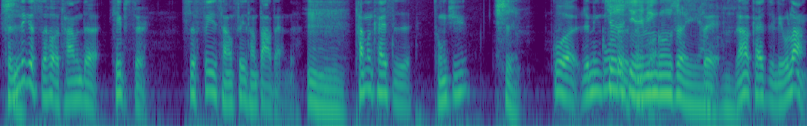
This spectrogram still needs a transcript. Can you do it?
可是那个时候他们的 hipster 是非常非常大胆的，嗯，他们开始同居，是。过人民公社，就是人民公社一样，对，然后开始流浪，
